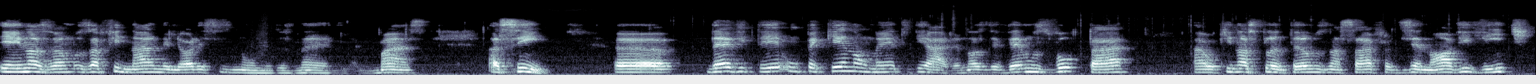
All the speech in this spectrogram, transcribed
e aí nós vamos afinar melhor esses números, né, Guilherme? Mas, assim, uh, deve ter um pequeno aumento de área. Nós devemos voltar ao que nós plantamos na safra 19 e 20,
